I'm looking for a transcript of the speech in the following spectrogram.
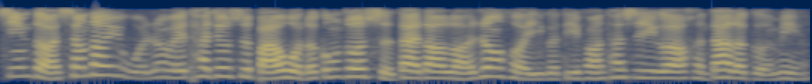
新的，相当于我认为它就是把我的工作室带到了任何一个地方，它是一个很大的革命。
